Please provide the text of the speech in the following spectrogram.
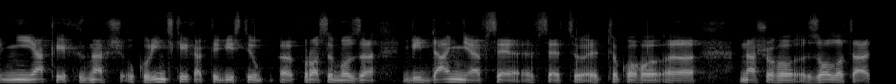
ніяких наших українських активістів просимо за віддання все, все цього- такого е, нашого золота,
